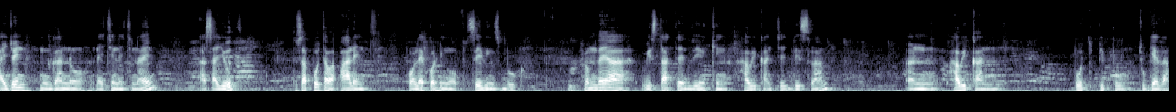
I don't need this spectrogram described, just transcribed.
I joined Muungano 1999 as a youth to support our parents for recording of savings book. From there, we started thinking how we can change this slum and how we can put people together.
